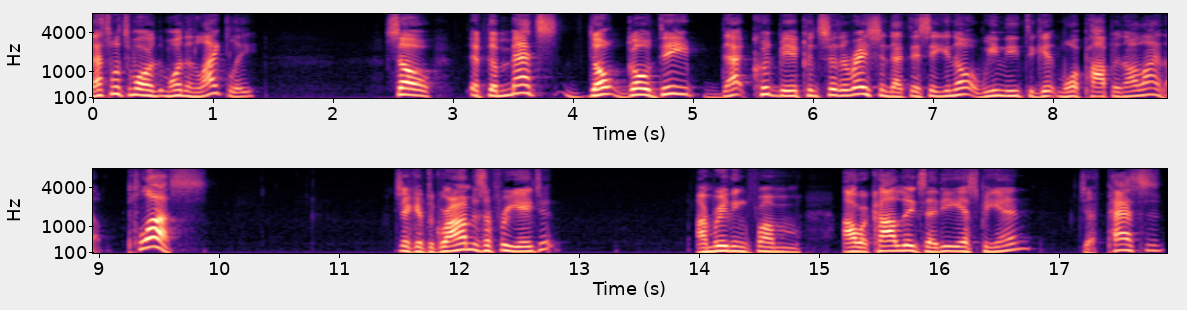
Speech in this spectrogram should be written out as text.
That's what's more, more than likely. So if the Mets don't go deep, that could be a consideration that they say, you know, we need to get more pop in our lineup. Plus, Jacob DeGrom is a free agent. I'm reading from our colleagues at ESPN, Jeff Passan,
